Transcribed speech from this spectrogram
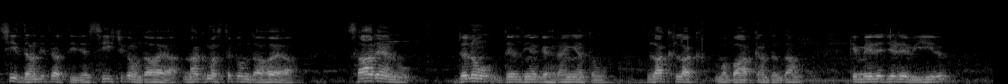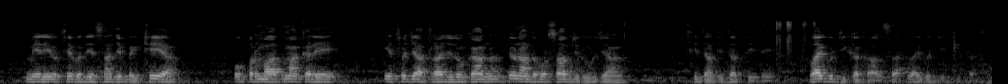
ਸ਼ਹੀਦਾਂ ਦੀ ਧਰਤੀ ਦੇ ਸੀਸ ਝੁਕਾਉਂਦਾ ਹੋਇਆ ਨਕਮਸਤਕ ਹੁੰਦਾ ਹੋਇਆ, ਸਾਰਿਆਂ ਨੂੰ ਦਿਲੋਂ ਦਿਲ ਦੀਆਂ ਗਹਿਰਾਈਆਂ ਤੋਂ ਲੱਖ ਲੱਖ ਮੁਬਾਰਕਾਂ ਦਿੰਦਾ ਕਿ ਮੇਰੇ ਜਿਹੜੇ ਵੀਰ ਮੇਰੇ ਉੱਥੇ ਵਿਦੇਸ਼ਾਂ 'ਚ ਬੈਠੇ ਆ, ਉਹ ਪਰਮਾਤਮਾ ਕਰੇ ਇੱਥੋਂ ਯਾਤਰਾ ਜਦੋਂ ਕਰਨ ਤੇ ਅਨੰਦਪੁਰ ਸਾਹਿਬ ਜ਼ਰੂਰ ਜਾਣ ਸ਼ਹੀਦਾਂ ਦੀ ਧਰਤੀ ਤੇ। ਵਾਹਿਗੁਰੂ ਜੀ ਕਾ ਖਾਲਸਾ, ਵਾਹਿਗੁਰੂ ਜੀ ਕੀ ਫਤਿਹ।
